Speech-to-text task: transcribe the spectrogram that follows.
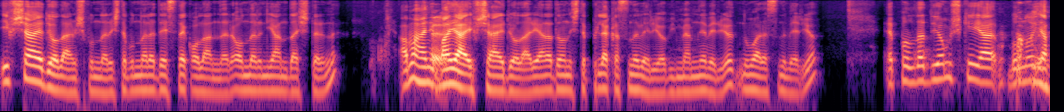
ifşa ediyorlarmış bunları işte bunlara destek olanları, onların yandaşlarını. Ama hani evet. bayağı ifşa ediyorlar. Yani adamın işte plakasını veriyor, bilmem ne veriyor, numarasını veriyor. Apple'da diyormuş ki ya bunu yap,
